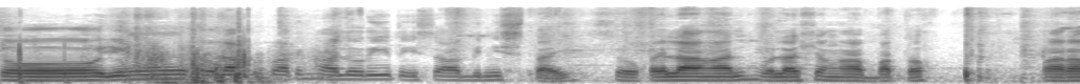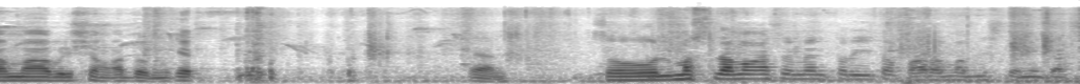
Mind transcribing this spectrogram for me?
So yung kailangan ko ating halo rito is uh, binistay. So kailangan wala siyang uh, bato para mabilis siyang adumikit. Ayan. So mas lamang ang semento rito para mabilis tumigas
